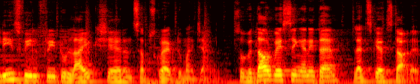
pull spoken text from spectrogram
please feel free to like, share, and subscribe to my channel. So, without wasting any time, let's get started.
